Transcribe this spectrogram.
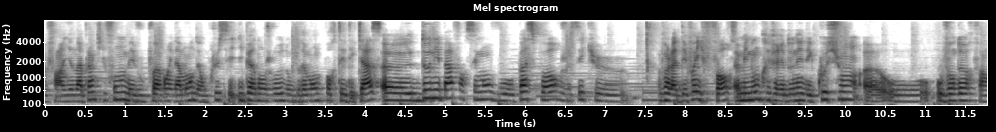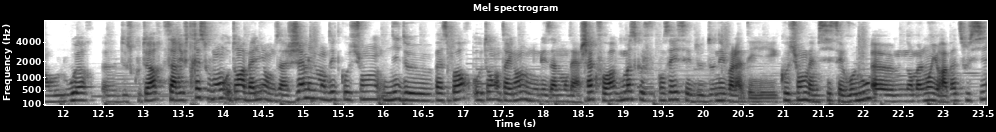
Enfin, il y en a plein qui le font, mais vous pouvez avoir une amende et en plus, c'est hyper dangereux. Donc vraiment, portez des casques. donnez pas forcément vos passeports. Je sais que, voilà, des fois, ils forcent. mais nous, on préférait donner des cautions aux, aux enfin aux loueurs euh, de scooters. Ça arrive très souvent, autant à Bali on nous a jamais demandé de caution ni de passeport, autant en Thaïlande on nous les a demandé à chaque fois. moi ce que je vous conseille c'est de donner voilà des cautions même si c'est relou. Euh, normalement il y aura pas de souci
